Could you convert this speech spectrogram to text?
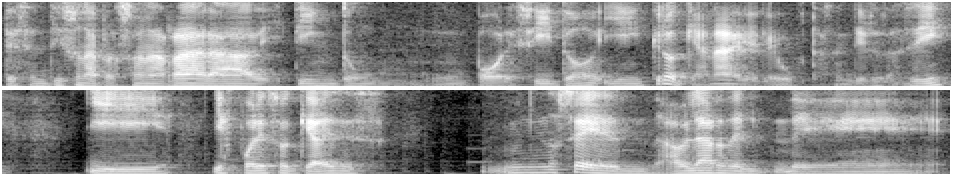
te sentís una persona rara, distinto, un, pobrecito, y creo que a nadie le gusta sentirse así. Y, es por eso que a veces, no sé, hablar del, de,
